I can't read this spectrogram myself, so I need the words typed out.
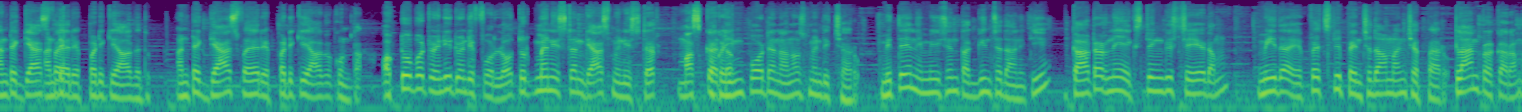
అంటే గ్యాస్ ఫైర్ ఎప్పటికీ ఆగదు. అంటే గ్యాస్ ఫైర్ ఎప్పటికీ ఆగకుండా. అక్టోబర్ ట్వంటీ ట్వంటీ ఫోర్లో తుర్క్మెనిస్తాన్ గ్యాస్ మినిస్టర్ మస్కర్ ఒక ఇంపార్టెంట్ అనౌన్స్మెంట్ ఇచ్చారు. మిథేన్ ఎమిషన్ తగ్గించడానికి కాటర్ని ఎక్స్టింగ్విష్ చేయడం మీద ఎఫెక్ట్స్ పెంచుదామని చెప్పారు. ప్లాన్ ప్రకారం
